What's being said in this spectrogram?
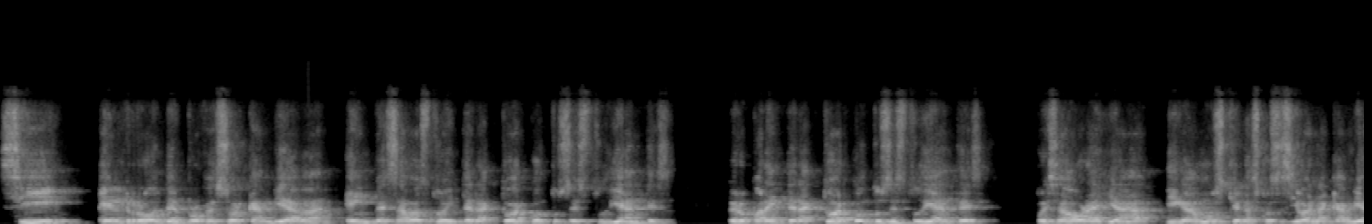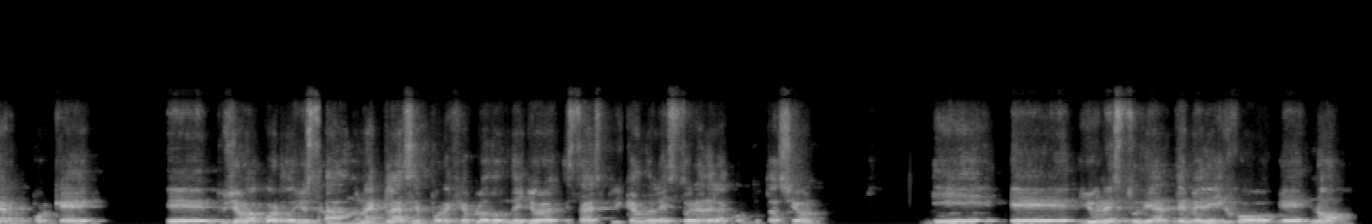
si el rol del profesor cambiaba e empezabas tú a interactuar con tus estudiantes. Pero para interactuar con tus estudiantes, pues ahora ya digamos que las cosas iban a cambiar, porque eh, pues yo me acuerdo, yo estaba dando una clase, por ejemplo, donde yo estaba explicando la historia de la computación y, eh, y un estudiante me dijo, eh, no,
